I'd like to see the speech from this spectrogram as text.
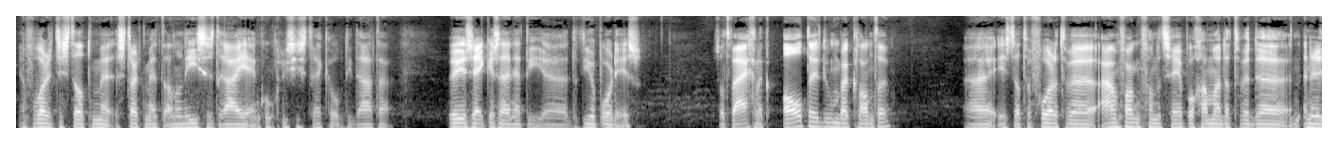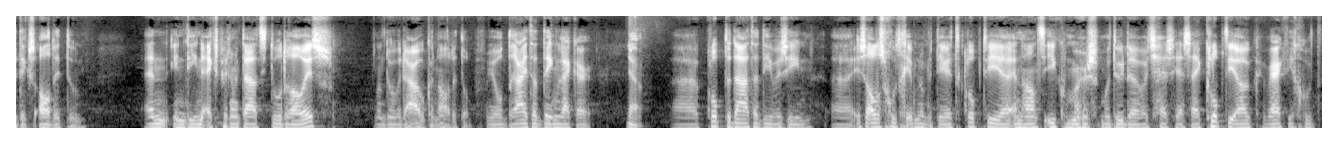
en voordat je start met, start met analyses draaien en conclusies trekken op die data... wil je zeker zijn dat die, eh, dat die op orde is. Dus wat we eigenlijk altijd doen bij klanten... is dat we voordat we aanvangen van het C-programma... dat we de een analytics audit doen. En indien de experimentatietool er al is, dan doen we daar ook een audit op. Van, joh, draait dat ding lekker? Ja. Eh, klopt de data die we zien? Eh, is alles goed geïmplementeerd? Klopt die eh, enhanced e-commerce module, wat jij zei, zei, klopt die ook? Werkt die goed?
